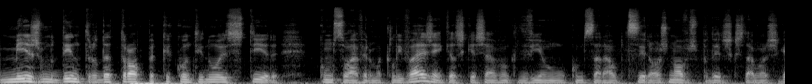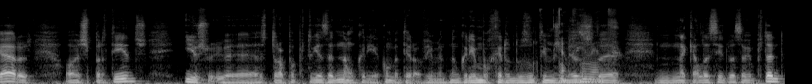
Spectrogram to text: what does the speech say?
Mesmo dentro da tropa que continuou a existir, começou a haver uma clivagem, aqueles que achavam que deviam começar a obedecer aos novos poderes que estavam a chegar, aos, aos partidos, e os, eh, a tropa portuguesa não queria combater, obviamente, não queria morrer nos últimos meses de, naquela situação. E, portanto,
